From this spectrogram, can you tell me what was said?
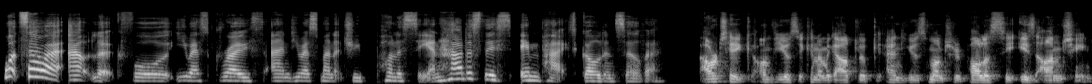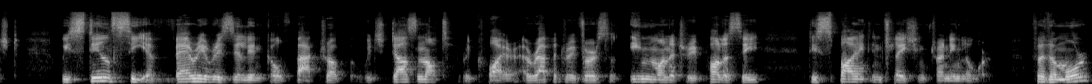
What's our outlook for US growth and US monetary policy, and how does this impact gold and silver? Our take on the US economic outlook and US monetary policy is unchanged. We still see a very resilient growth backdrop, which does not require a rapid reversal in monetary policy despite inflation trending lower. Furthermore,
